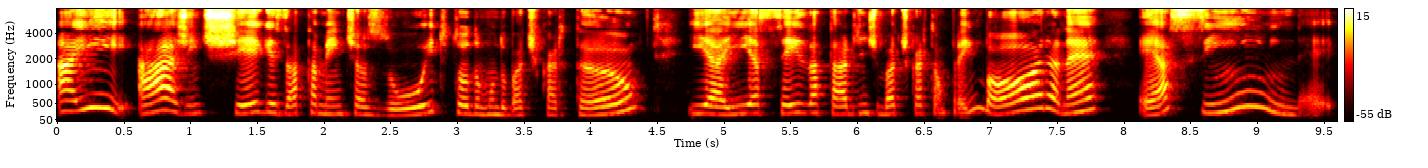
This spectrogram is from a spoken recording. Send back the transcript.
Aí, ah, a gente chega exatamente às oito, todo mundo bate o cartão, e aí às seis da tarde a gente bate o cartão para ir embora, né? É assim, é,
